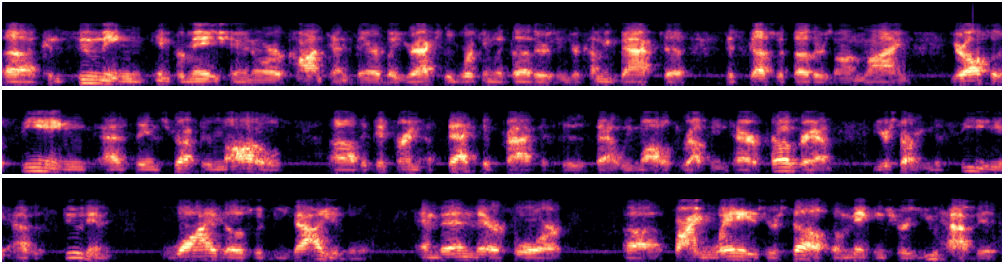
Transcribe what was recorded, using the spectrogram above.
uh, consuming information or content there, but you're actually working with others and you're coming back to discuss with others online. You're also seeing, as the instructor models, uh, the different effective practices that we model throughout the entire program, you're starting to see as a student why those would be valuable. And then therefore uh, find ways yourself of making sure you have it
